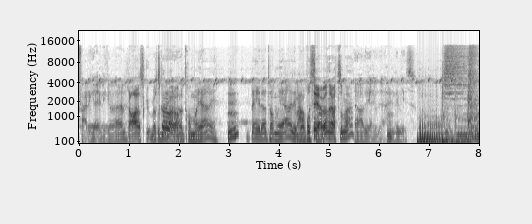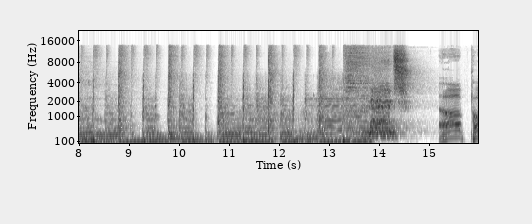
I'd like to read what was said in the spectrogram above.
Fæle greier likevel. Ja, skummelt skal det ble være. det Tom og Jerry. Ble det Tom og Jerry? De er på. TV-en, rett som det er. Ja, det er jo det, heldigvis. Opp på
